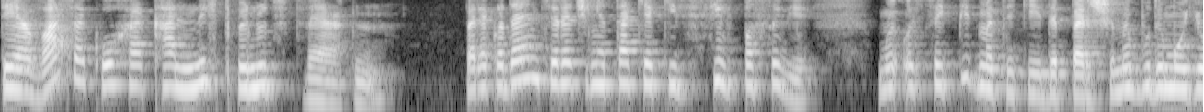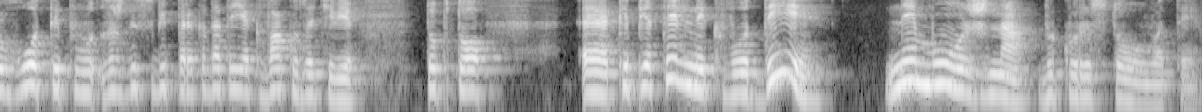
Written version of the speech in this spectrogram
Der Wasserkocher kann nicht benutzt werden. Перекладаємо ці речення так, як і всі в пасиві. Ми ось цей підмет, який йде перший, ми будемо його, типу, завжди собі перекладати як в акузативі. Тобто е, кип'ятильник води не можна використовувати.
